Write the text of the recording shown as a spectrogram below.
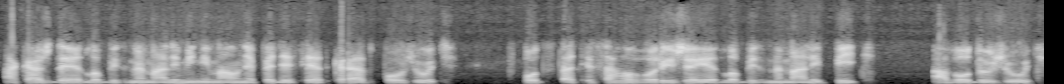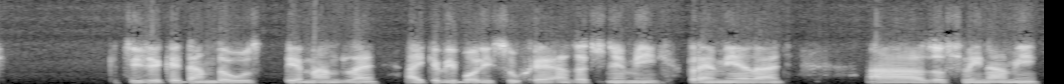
a každé jedlo by sme mali minimálne 50 krát požuť, podstate sa hovorí, že jedlo by sme mali piť a vodu žuť. Čiže keď dám do úst tie mandle, aj keby boli suché a začnem ich premielať a so slinami,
